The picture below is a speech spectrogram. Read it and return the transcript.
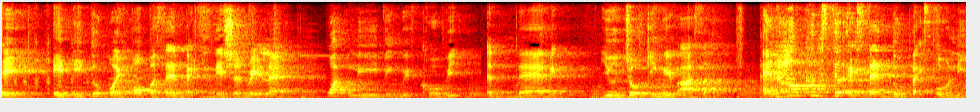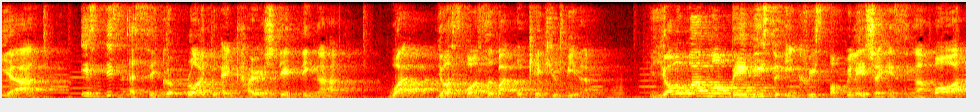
Eh, 82.4% vaccination rate leh. What living with COVID endemic? You joking with us ah? And how come still extend 2 pax only ah? Is this a secret ploy to encourage dating ah? What? You're sponsored by OkCupid ah? Y'all want more babies to increase population in Singapore ah?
